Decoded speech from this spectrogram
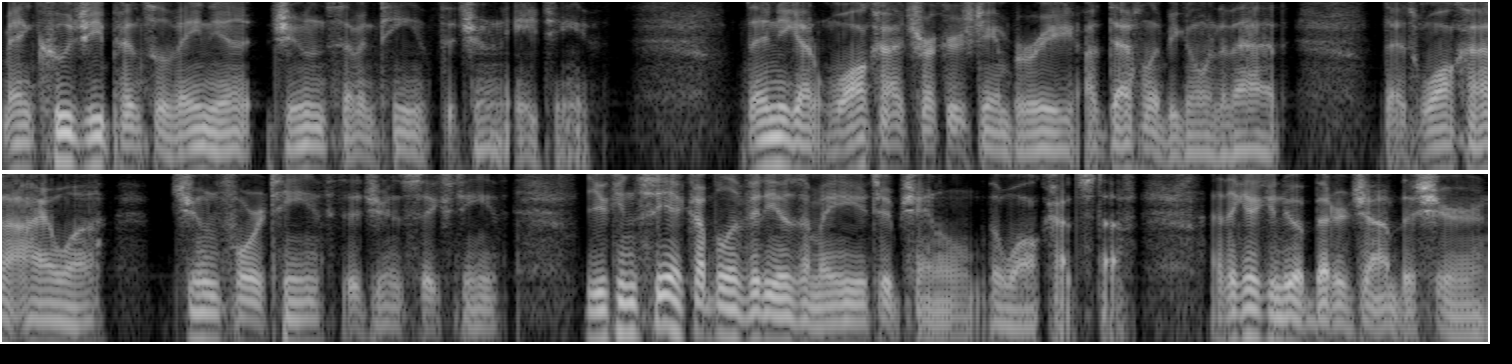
Mancougie, Pennsylvania, June 17th to June 18th. Then you got Walcott Truckers Jamboree. I'll definitely be going to that. That's Walcott, Iowa, June 14th to June 16th. You can see a couple of videos on my YouTube channel, the Walcott stuff. I think I can do a better job this year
